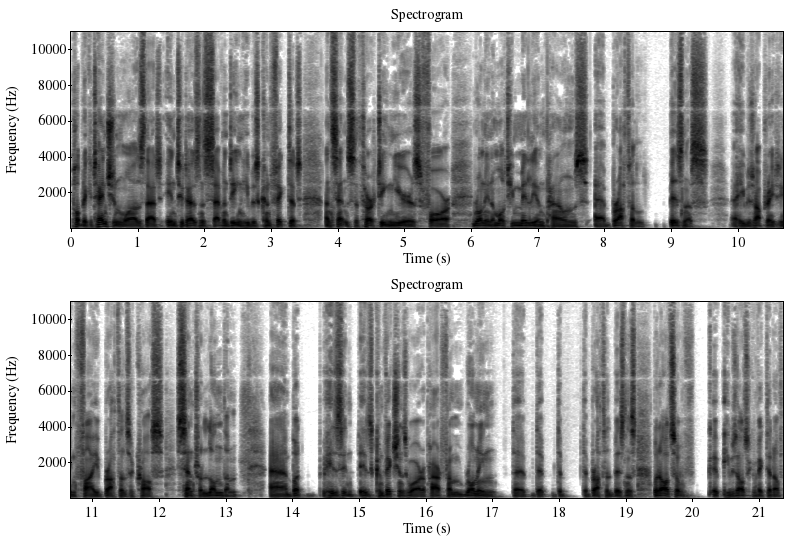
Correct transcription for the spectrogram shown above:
public attention was that in 2017 he was convicted and sentenced to 13 years for running a multi million pounds uh, brothel business. Uh, he was operating five brothels across central London. Uh, but his his convictions were, apart from running the, the, the, the brothel business, but also he was also convicted of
